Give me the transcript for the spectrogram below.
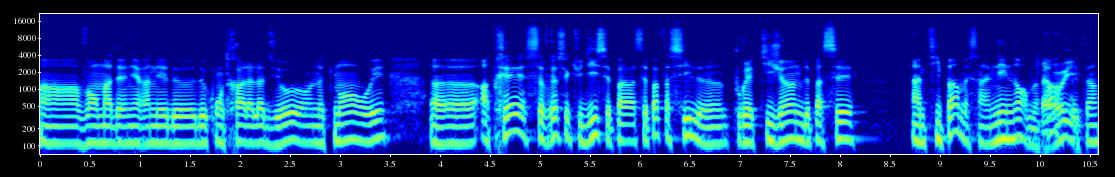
avant ma dernière année de, de, contrat à la Lazio, honnêtement, oui. Euh, après, c'est vrai ce que tu dis, c'est pas, pas facile pour les petits jeunes de passer un petit pas, mais c'est un énorme ah pas en fait. Hein.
